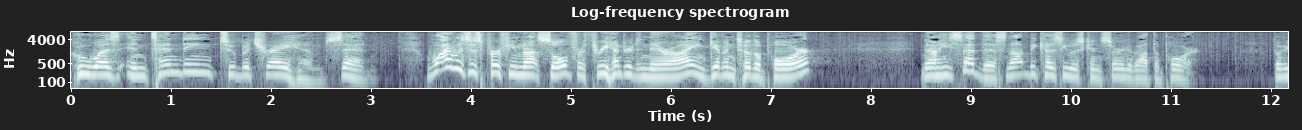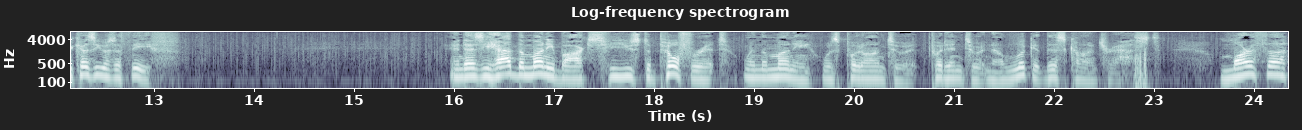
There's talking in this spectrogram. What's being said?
who was intending to betray him, said, Why was this perfume not sold for 300 denarii and given to the poor? Now he said this not because he was concerned about the poor, but because he was a thief. And as he had the money box, he used to pilfer it when the money was put onto it, put into it. Now look at this contrast. Martha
